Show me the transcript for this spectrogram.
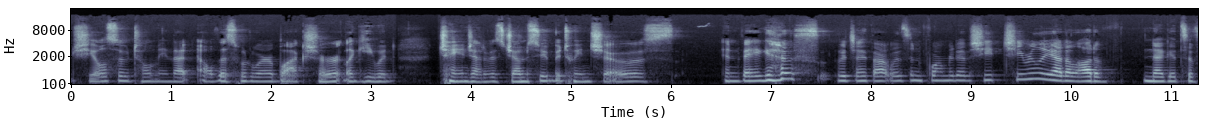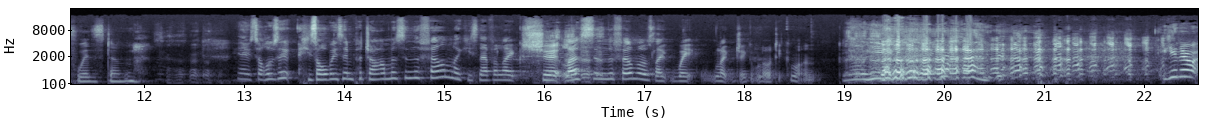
she also told me that Elvis would wear a black shirt, like he would change out of his jumpsuit between shows in Vegas, which I thought was informative. She she really had a lot of nuggets of wisdom. Yeah, he's always he's always in pajamas in the film. Like he's never like shirtless in the film. I was like, wait, like Jacob Elordi, come on. No, he, you know,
